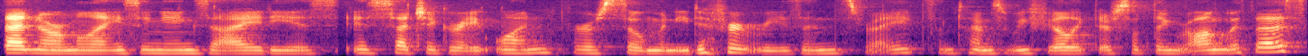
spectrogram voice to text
that normalizing anxiety is is such a great one for so many different reasons, right? Sometimes we feel like there's something wrong with us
